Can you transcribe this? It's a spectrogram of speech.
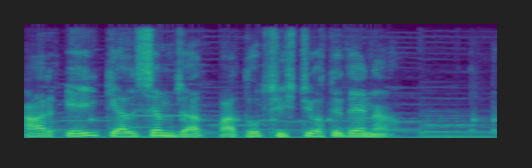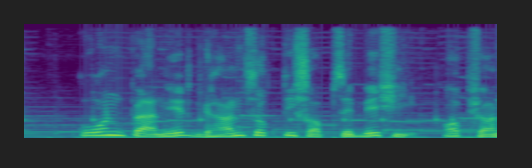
আর এই ক্যালসিয়ামজাত পাথর সৃষ্টি হতে দেয় না। কোন প্রাণীর ঘ্রাণ শক্তি সবচেয়ে বেশি? অপশন,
